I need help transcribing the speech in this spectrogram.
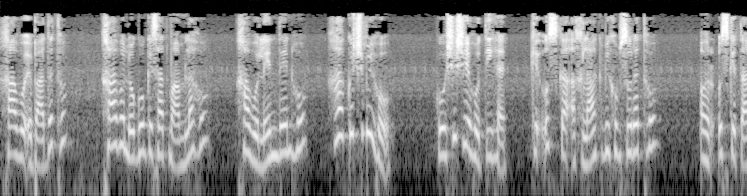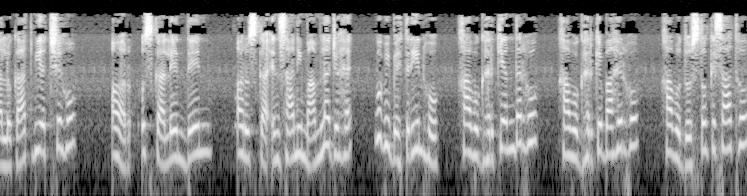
خواہ وہ عبادت ہو، خواہ وہ لوگوں کے ساتھ معاملہ ہو، خواہ وہ لین دین ہو، خواہ کچھ بھی ہو۔ کوشش یہ ہوتی ہے کہ اس کا اخلاق بھی خوبصورت ہو اور اس کے تعلقات بھی اچھے ہوں۔ اور اس کا لین دین اور اس کا انسانی معاملہ جو ہے، وہ بھی بہترین ہو۔ خواہ وہ گھر کے اندر ہو، خواہ وہ گھر کے باہر ہو، خواہ وہ دوستوں کے ساتھ ہو،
